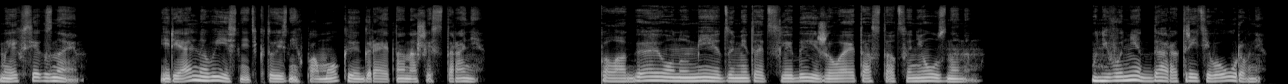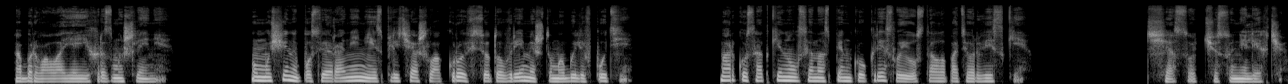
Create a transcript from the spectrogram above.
Мы их всех знаем. И реально выяснить, кто из них помог и играет на нашей стороне. Полагаю, он умеет заметать следы и желает остаться неузнанным. У него нет дара третьего уровня, оборвала я их размышления. У мужчины после ранения из плеча шла кровь все то время, что мы были в пути. Маркус откинулся на спинку кресла и устало потер виски. Час от часу не легче.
